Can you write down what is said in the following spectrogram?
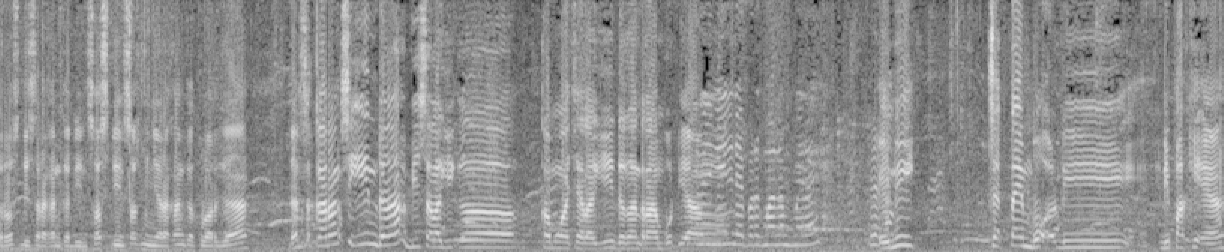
terus diserahkan ke Dinsos, Dinsos menyerahkan ke keluarga. Dan sekarang si Indah bisa lagi ke Kampung Aceh lagi dengan rambut yang ini daripada ke mana merah ya ini cat tembok di dipakai ya.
